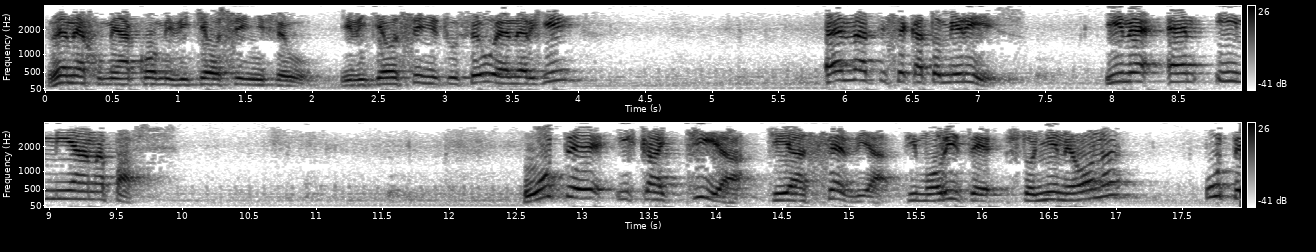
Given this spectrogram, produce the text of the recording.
δεν έχουμε ακόμη δικαιοσύνη Θεού. Η δικαιοσύνη του Θεού ενεργεί ένα της εκατομμυρίης είναι εν ή αναπαύση. Ούτε η κακία και η ασέβεια τιμωρείται στον νυν αιώνα ούτε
